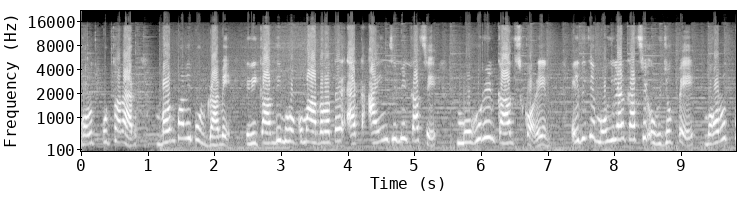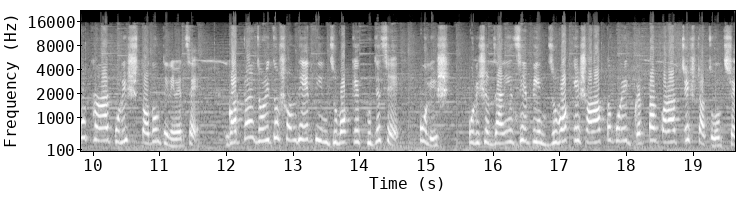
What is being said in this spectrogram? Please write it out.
ভরতপুর থানার বনপালিপুর গ্রামে। তিনি কান্দি মহকুমা আদালতের এক আইনজীবীর কাছে মোহরের কাজ করেন। এদিকে মহিলার কাছে অভিযোগ পেয়ে ভরতপুর থানার পুলিশ তদন্তে নেমেছে। ঘটনায় জড়িত সন্দেহে তিন যুবককে খুঁজেছে পুলিশ। পুলিশ জানিয়েছে, তিন যুবককে শনাক্ত করে গ্রেপ্তার করার চেষ্টা চলছে।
